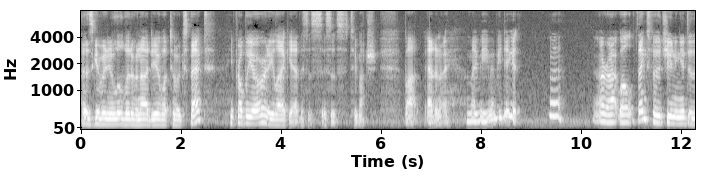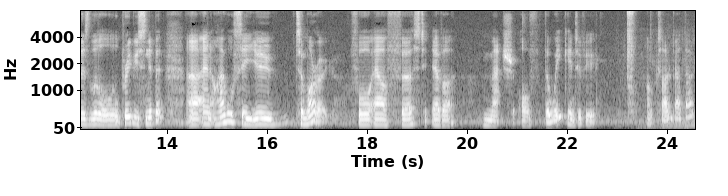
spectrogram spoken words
has given you a little bit of an idea what to expect. You're probably already like, yeah, this is this is too much. But I don't know. Maybe maybe dig it. Eh. All right. Well, thanks for tuning into this little little preview snippet, uh, and I will see you tomorrow for our first ever match of the week interview. I'm excited about that.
